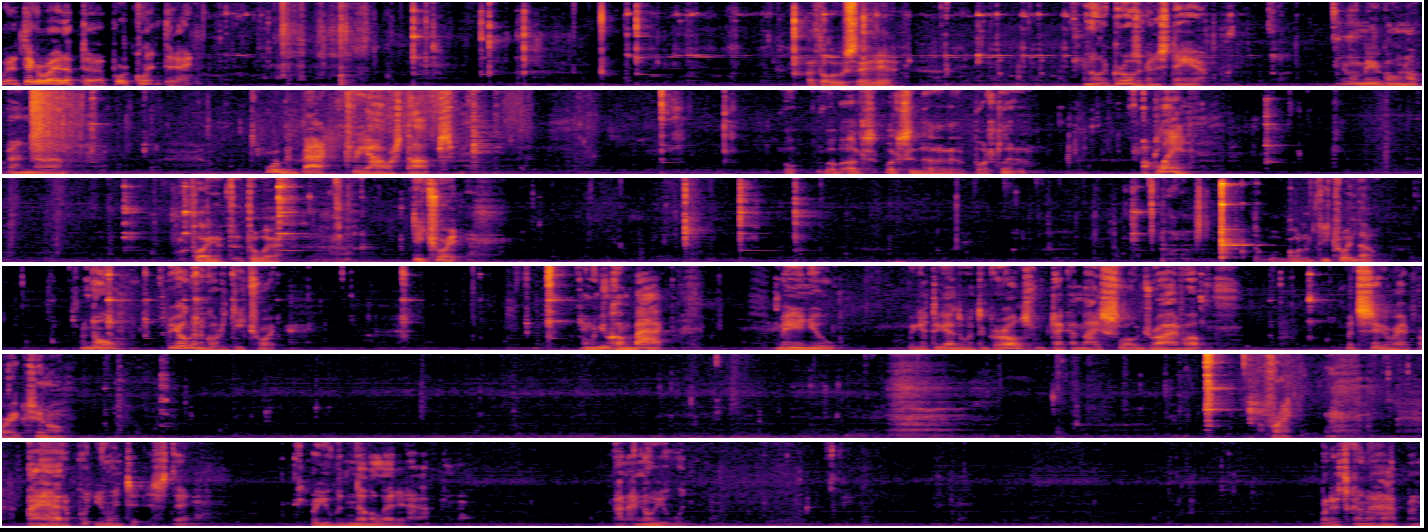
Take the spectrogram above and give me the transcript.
We're gonna take a ride up to Port Clinton today. I thought we were staying here. No, the girls are gonna stay here. You and me are going up and, uh, we'll be back three hours tops. Well, What about, what's in uh, Port Clinton? A plane. Flying to, to where? Detroit. We're going to Detroit now? No, you're gonna go to Detroit. And when you come back, me and you, we get together with the girls, we take a nice slow drive up with cigarette breaks, you know. Frank, I had to put you into this thing, or you would never let it happen. And I know you wouldn't. But it's gonna happen.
